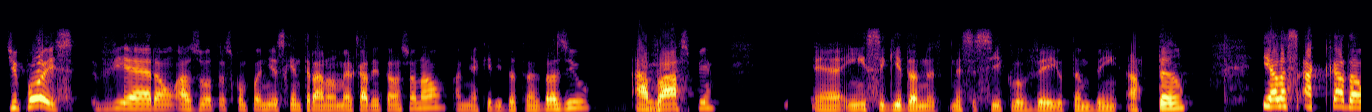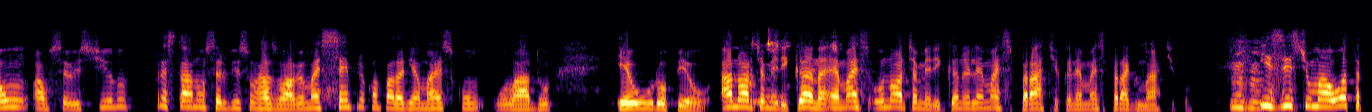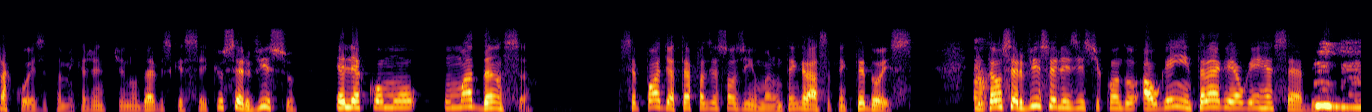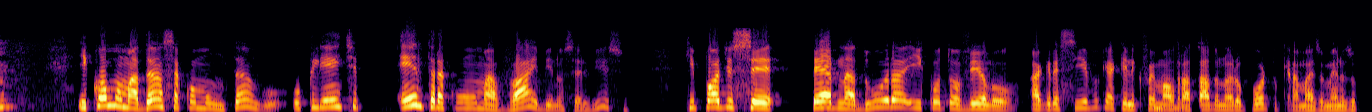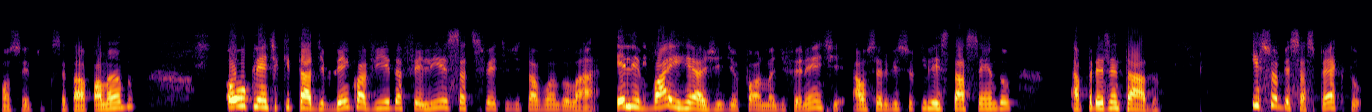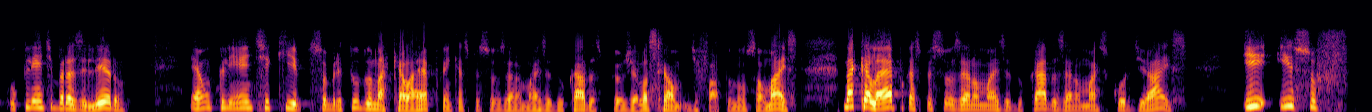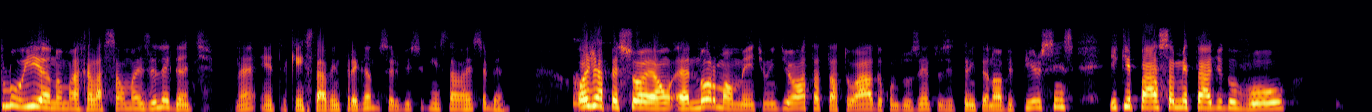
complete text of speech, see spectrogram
Depois vieram as outras companhias que entraram no mercado internacional, a minha querida Transbrasil, a VASP, é, e em seguida nesse ciclo veio também a TAM, e elas, a cada um ao seu estilo, prestaram um serviço razoável, mas sempre eu compararia mais com o lado europeu. A norte-americana é mais, o norte-americano ele é mais prático, ele é mais pragmático. Uhum. existe uma outra coisa também que a gente não deve esquecer, que o serviço ele é como uma dança. Você pode até fazer sozinho, mas não tem graça, tem que ter dois. Ah. Então o serviço ele existe quando alguém entrega e alguém recebe. Uhum. E como uma dança, como um tango, o cliente entra com uma vibe no serviço que pode ser perna dura e cotovelo agressivo, que é aquele que foi maltratado no aeroporto, que era mais ou menos o conceito que você estava falando. Ou o cliente que está de bem com a vida, feliz, satisfeito de estar tá voando lá, ele vai reagir de forma diferente ao serviço que lhe está sendo apresentado. E sob esse aspecto, o cliente brasileiro é um cliente que, sobretudo naquela época em que as pessoas eram mais educadas, porque hoje elas de fato não são mais, naquela época as pessoas eram mais educadas, eram mais cordiais, e isso fluía numa relação mais elegante né, entre quem estava entregando o serviço e quem estava recebendo. Hoje a pessoa é, um, é, normalmente um idiota tatuado com 239 piercings e que passa metade do voo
